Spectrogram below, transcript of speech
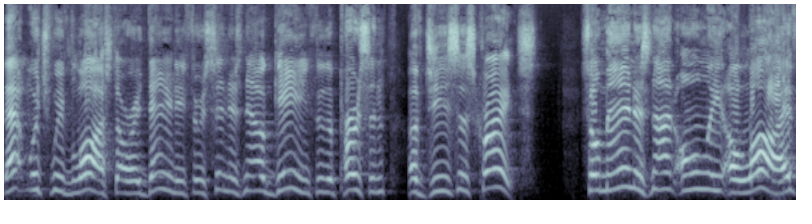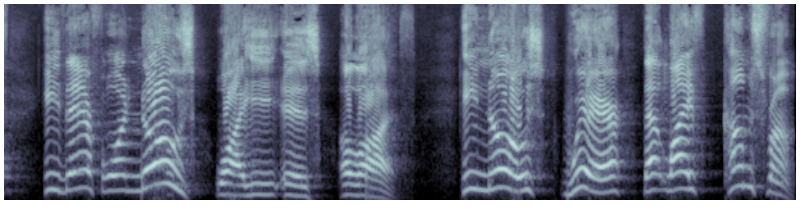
That which we've lost, our identity through sin, is now gained through the person of Jesus Christ. So man is not only alive, he therefore knows why he is alive. He knows where that life comes from.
